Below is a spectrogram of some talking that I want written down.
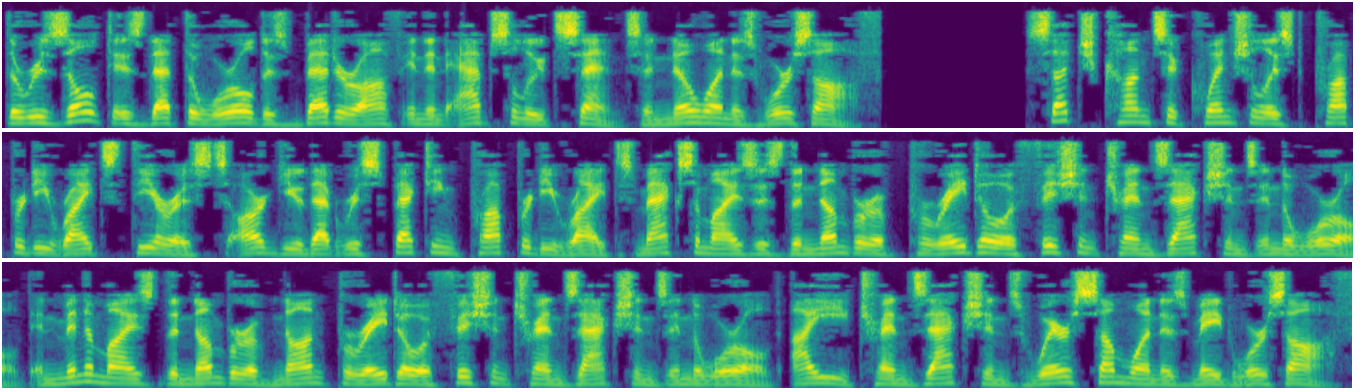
The result is that the world is better off in an absolute sense and no one is worse off. Such consequentialist property rights theorists argue that respecting property rights maximizes the number of Pareto efficient transactions in the world and minimized the number of non-Pareto efficient transactions in the world i.e. transactions where someone is made worse off.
